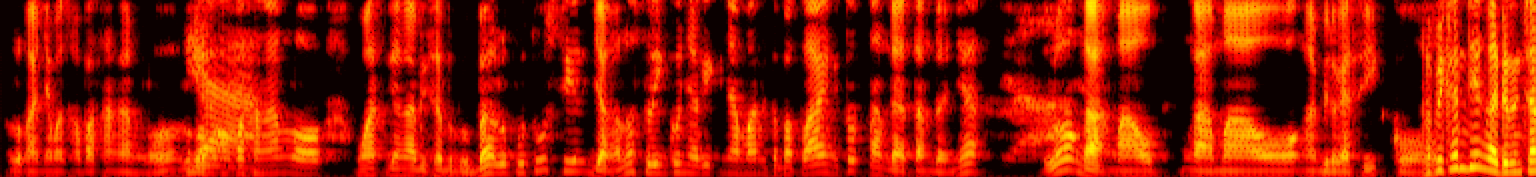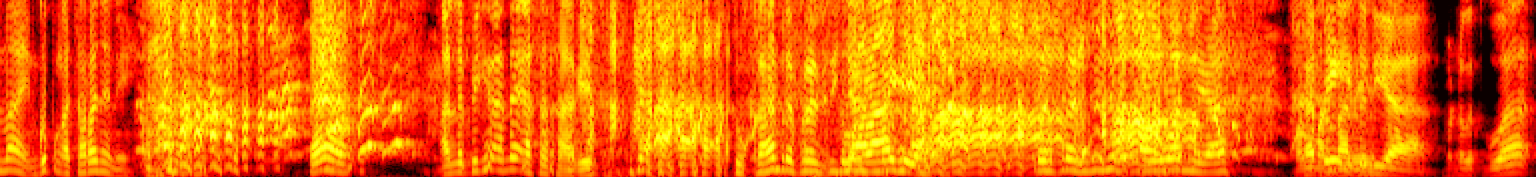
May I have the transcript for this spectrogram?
lu gak nyaman sama pasangan lo, lu Iya. ngomong sama pasangan lo, once dia nggak bisa berubah, lu putusin. Jangan lo selingkuh nyari kenyamanan di tempat lain. Itu tanda-tandanya lo nggak mau nggak mau ngambil resiko. Tapi kan dia nggak direncanain. Gue pengacaranya nih. eh, anda pikir anda Elsa Sarif? Tuh kan Tua referensinya lagi ya. referensinya ketahuan ya. Tapi Paris. itu dia. Menurut gua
